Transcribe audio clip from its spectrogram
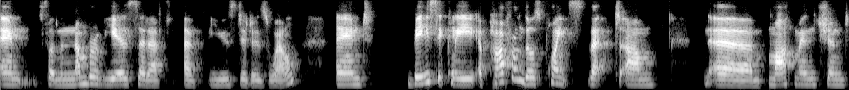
and for the number of years that I've, I've used it as well. And basically, apart from those points that um, uh, Mark mentioned,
